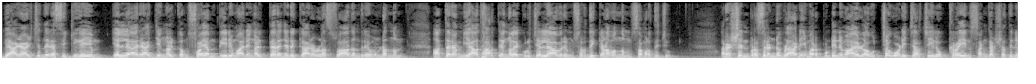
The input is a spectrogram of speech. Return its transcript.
വ്യാഴാഴ്ച നിരസിക്കുകയും എല്ലാ രാജ്യങ്ങൾക്കും സ്വയം തീരുമാനങ്ങൾ തിരഞ്ഞെടുക്കാനുള്ള സ്വാതന്ത്ര്യമുണ്ടെന്നും അത്തരം യാഥാർത്ഥ്യങ്ങളെക്കുറിച്ച് എല്ലാവരും ശ്രദ്ധിക്കണമെന്നും സമർത്ഥിച്ചു. റഷ്യൻ പ്രസിഡന്റ് വ്ളാഡിമിർ പുടിനുമായുള്ള ഉച്ചകോടി ചർച്ചയിൽ ഉക്രൈൻ സംഘർഷത്തിന്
